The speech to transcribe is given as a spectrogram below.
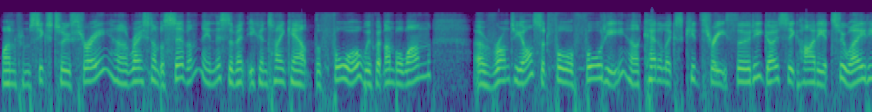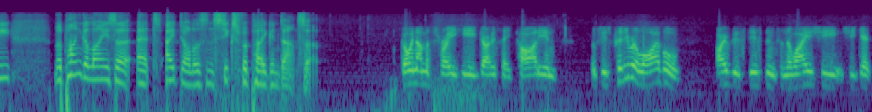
One from six, two, three. Uh, race number seven. In this event, you can take out the four. We've got number one, uh, Rontios at 440. Uh, Cadillac's Kid 330. Go Seek Heidi at 280. Mapunga Laser at $8 and six for Pagan Dancer. Going number three here, Go Seek Heidi. And look, she's pretty reliable over this distance, and the way she she gets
